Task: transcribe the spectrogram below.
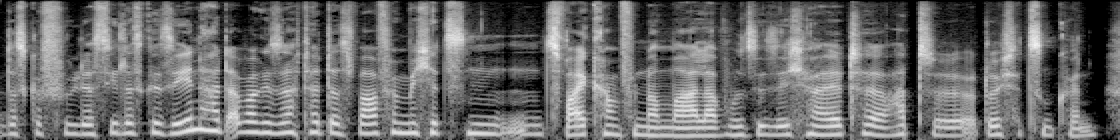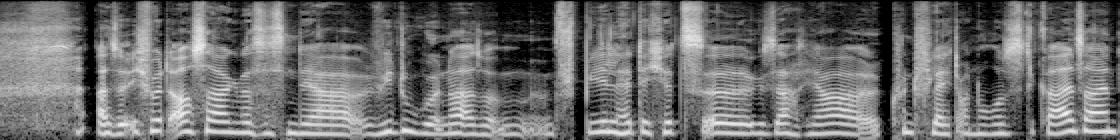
das Gefühl, dass sie das gesehen hat, aber gesagt hat, das war für mich jetzt ein, Zweikampf ein normaler, wo sie sich halt äh, hat äh, durchsetzen können. Also ich würde auch sagen, dass es in der, wie du, ne, also im, im Spiel hätte ich jetzt äh, gesagt, ja, könnte vielleicht auch noch rustikal sein.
